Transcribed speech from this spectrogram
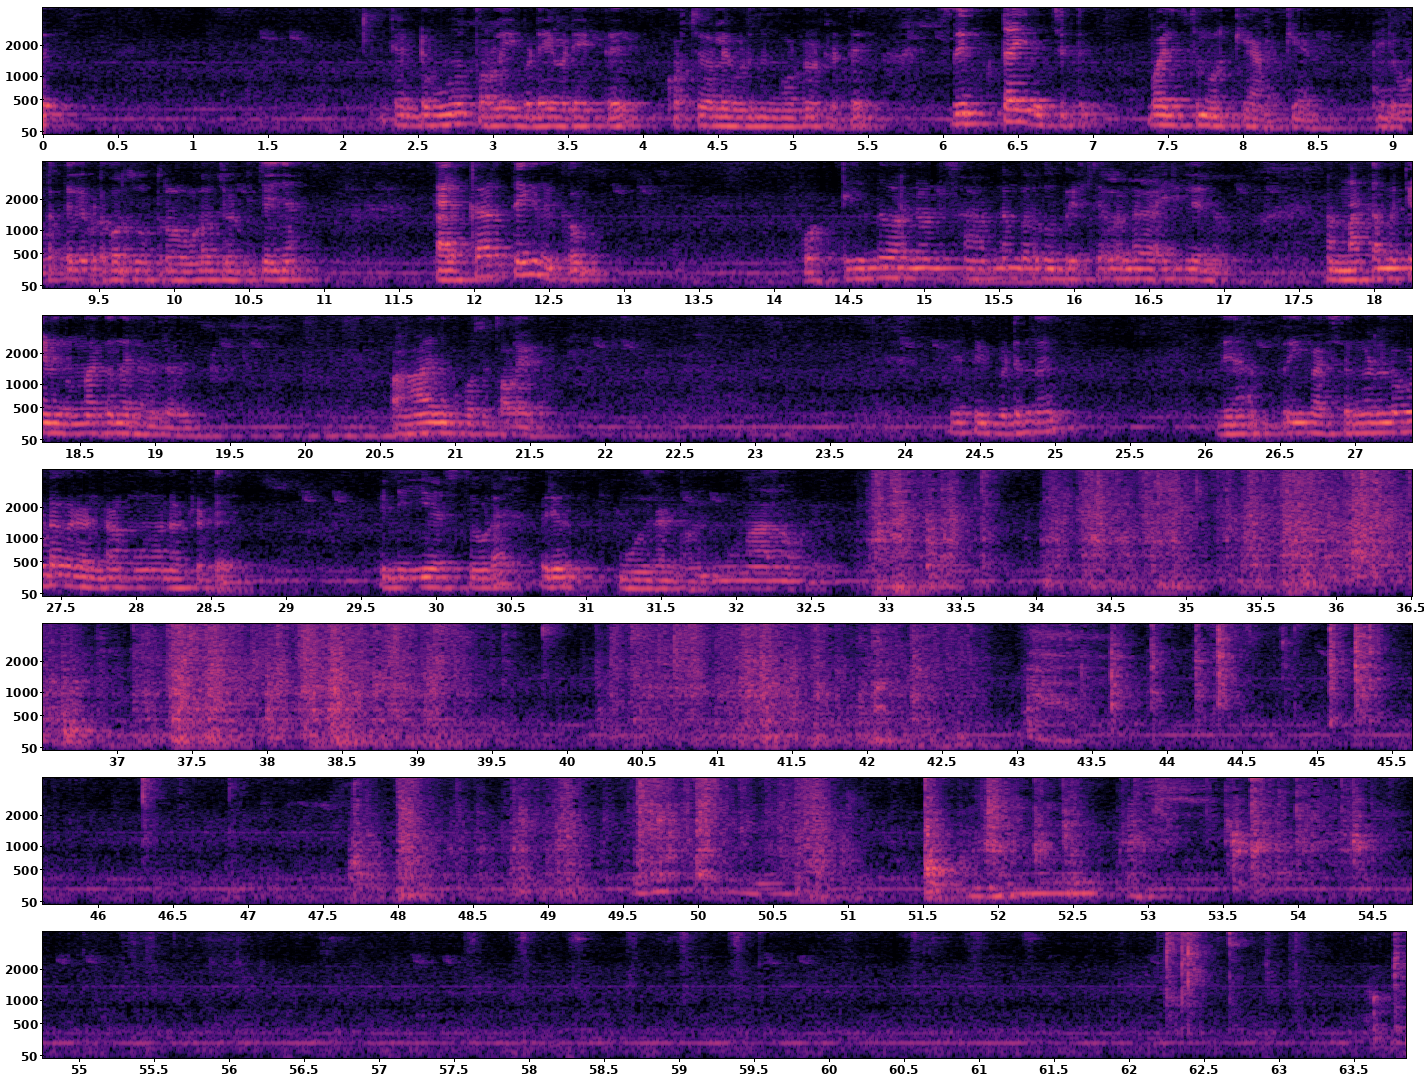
രണ്ട് മൂന്ന് തുള ഇവിടെ ഇവിടെ ഇട്ട് കുറച്ച് തുള നിന്ന് ഇങ്ങോട്ട് ഇട്ടിട്ട് സിപ്പ് ടൈ വെച്ചിട്ട് വലിച്ചു മുറുക്കി അടക്കുകയാണ് അതിന്റെ കൂട്ടത്തിൽ ഇവിടെ കുറച്ച് സൂത്രങ്ങളും കൂടെ വെച്ച് ഒട്ടിച്ച് കഴിഞ്ഞാൽ തൽക്കാലത്തേക്ക് നിൽക്കും. പൊട്ടി എന്ന് പറഞ്ഞുകൊണ്ട് സാധനം വെറുതെ ഉപേക്ഷിച്ചുള്ള കാര്യമില്ലല്ലോ. നന്നാക്കാൻ പറ്റുകയാണെങ്കിൽ നന്നാക്കുന്നില്ല നല്ലത് അപ്പം ആദ്യം നമുക്ക് കുറച്ച് തുളയിടും ഇതിപ്പോൾ ഇവിടുന്ന് ഇതിനകത്ത് ഈ വശങ്ങളിലൂടെ ഒരു രണ്ടെണ്ണം മൂന്നെണ്ണം ഇട്ടിട്ട് പിന്നെ ഈ വശത്തൂടെ ഒരു മൂന്ന് രണ്ടെണ്ണം മൂന്നാലെണ്ണം കൂടെ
